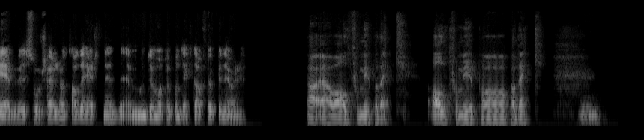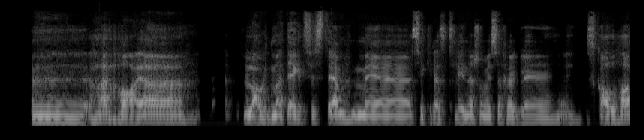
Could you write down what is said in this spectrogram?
reve storseilet og ta det helt ned? Du måtte jo på dekk da for å kunne gjøre det. Ja, jeg var altfor mye på dekk. Altfor mye på, på dekk. Mm. Uh, her har jeg lagd meg et eget system med sikkerhetslinjer, som vi selvfølgelig skal ha,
